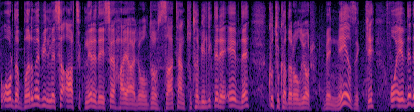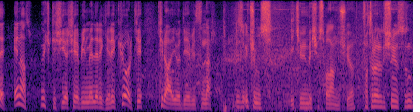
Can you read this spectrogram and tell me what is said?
orada barınabilmesi artık neredeyse hayal oldu. Zaten tutabildikleri evde kutu kadar oluyor. Ve ne yazık ki o evde de en az 3 kişi yaşayabilmeleri gerekiyor ki kirayı ödeyebilsinler. Biz üçümüz 2500 falan düşüyor. Faturaları düşünüyorsun,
